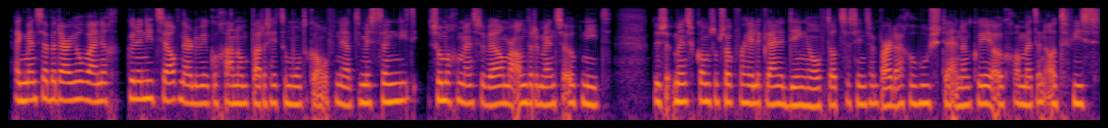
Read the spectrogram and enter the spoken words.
Kijk, mensen hebben daar heel weinig... kunnen niet zelf naar de winkel gaan om paracetamol te komen. Of ja, tenminste, niet, sommige mensen wel, maar andere mensen ook niet. Dus mensen komen soms ook voor hele kleine dingen. Of dat ze sinds een paar dagen hoesten. En dan kun je ook gewoon met een advies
